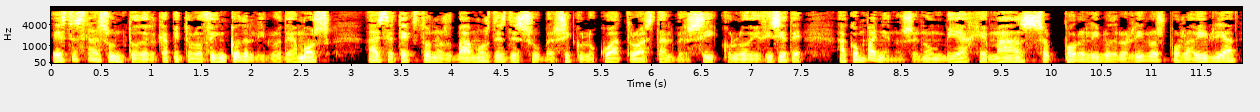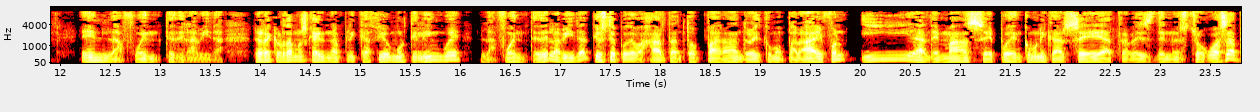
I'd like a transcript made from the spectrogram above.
Este es el asunto del capítulo 5 del libro de Amós. A este texto nos vamos desde su versículo 4 hasta el versículo 17. Acompáñenos en un viaje más por el libro de los libros, por la Biblia, en La Fuente de la Vida. Le recordamos que hay una aplicación multilingüe, La Fuente de la Vida, que usted puede bajar tanto para Android como para iPhone y además se pueden comunicarse a través de nuestro WhatsApp,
